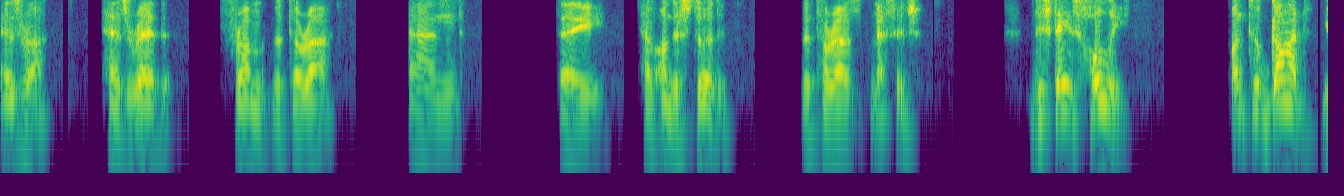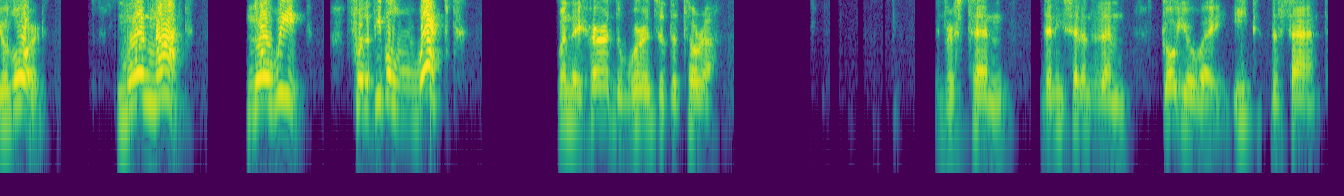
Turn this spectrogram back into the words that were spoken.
Ezra has read from the Torah and they have understood the Torah's message. This day is holy unto God your Lord. Mourn not, nor weep, for the people wept when they heard the words of the Torah. In verse 10, then he said unto them, Go your way, eat the fat,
